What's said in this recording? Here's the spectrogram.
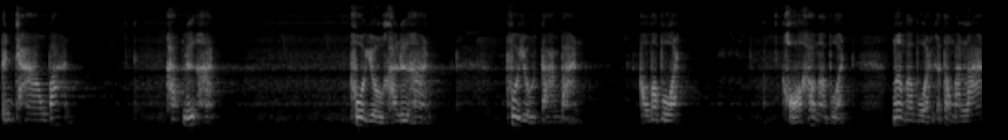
เป็นชาวบ้านคฤหัสถ์ผู้อยู่คฤหัสถ์ผู้อยู่ตามบ้าน เอามาบวชขอเข้ามาบวชเมื่อมาบวชก็ต้องมาล้าง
